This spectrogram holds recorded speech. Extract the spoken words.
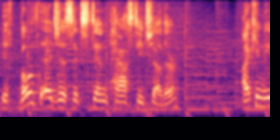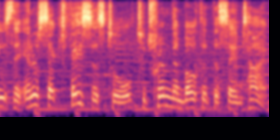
If both edges extend past each other, I can use the Intersect Faces tool to trim them both at the same time.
